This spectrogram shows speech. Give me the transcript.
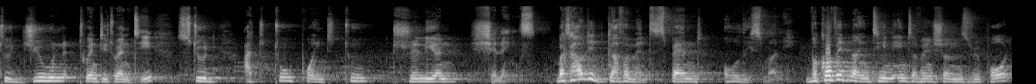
to June 2020 stood at 2.2 trillion shillings. But how did government spend all this money? The COVID-19 interventions report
